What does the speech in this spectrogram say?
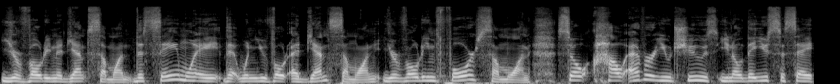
you're voting against someone. The same way that when you vote against someone you're voting for someone. So however you choose you know they used to say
